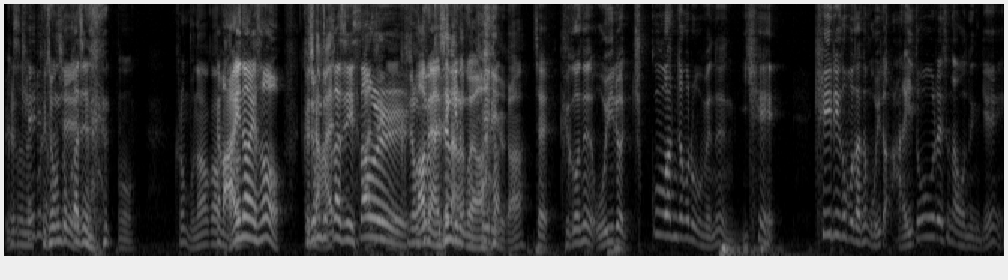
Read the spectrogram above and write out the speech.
그래서 K리그 그 정도까지는 어. 그런 문화가 그냥 마이너에서 그 그치, 정도까지 아직 싸울 그 정도로 마음이 안 크진 생기는 않았어, 거야. K리그가. 제 그거는 오히려 축구 한정으로 보면은 이게 K리그보다는 오히려 아이돌에서 나오는 게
